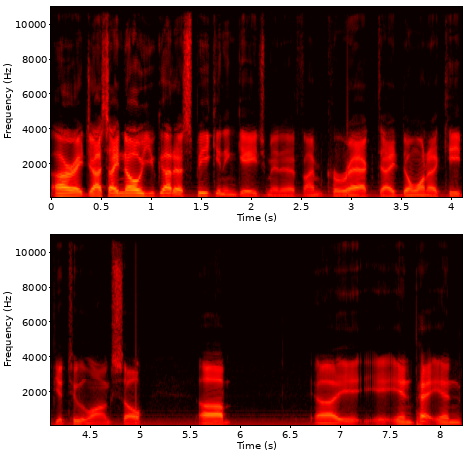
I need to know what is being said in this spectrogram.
all right, Josh, I know you got a speaking engagement. If I'm correct, I don't want to keep you too long, so. Um, uh, in in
